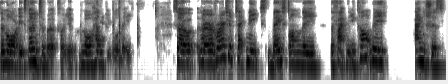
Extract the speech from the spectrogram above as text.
the more it's going to work for you, the more help it will be. So there are a variety of techniques based on the the fact that you can't be anxious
